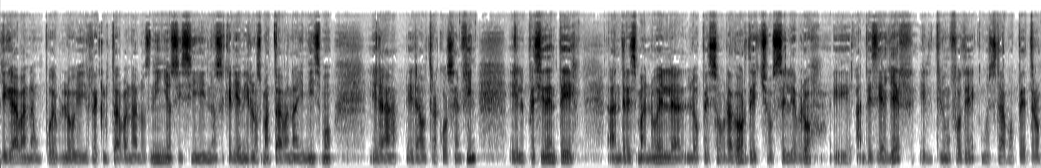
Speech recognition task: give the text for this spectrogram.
llegaban a un pueblo y reclutaban a los niños y si no se querían ir los mataban ahí mismo, era, era otra cosa. En fin, el presidente Andrés Manuel López Obrador, de hecho, celebró eh, desde ayer el triunfo de Gustavo Petro.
